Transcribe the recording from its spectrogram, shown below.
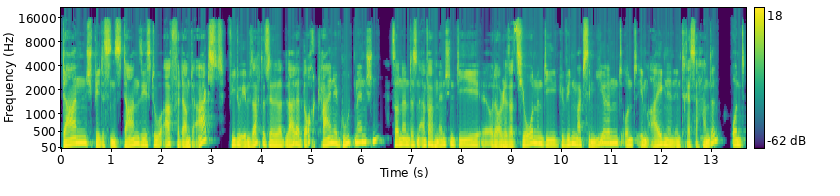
dann, spätestens dann siehst du, ach verdammte Axt, wie du eben sagtest, ja leider doch keine Gutmenschen, sondern das sind einfach Menschen, die äh, oder Organisationen, die gewinnmaximierend und im eigenen Interesse handeln und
